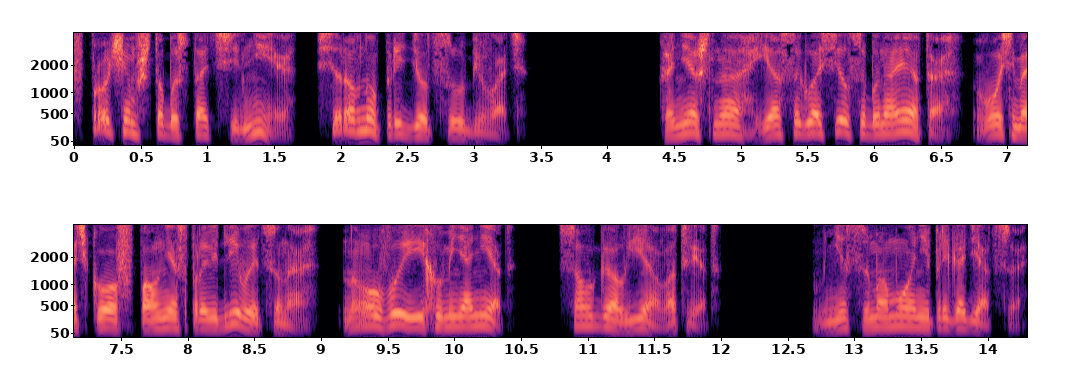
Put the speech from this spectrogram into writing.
Впрочем, чтобы стать сильнее, все равно придется убивать. Конечно, я согласился бы на это. Восемь очков — вполне справедливая цена, но, увы, их у меня нет. Солгал я в ответ. Мне самому они пригодятся,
